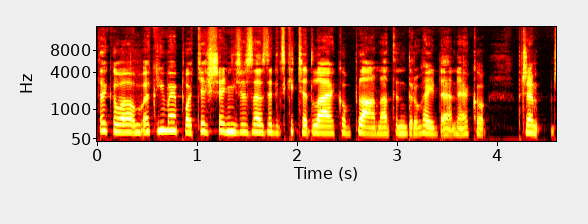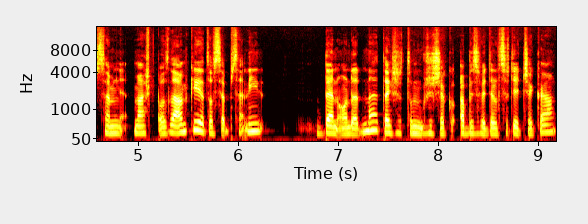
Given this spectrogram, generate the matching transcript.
taková jaký moje potěšení, že jsem se vždycky četla jako plán na ten druhý den, jako, protože jsem, máš poznámky, je to sepsaný den ode dne, takže to můžeš, jako, abys věděl, co tě čeká.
